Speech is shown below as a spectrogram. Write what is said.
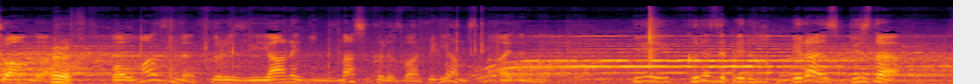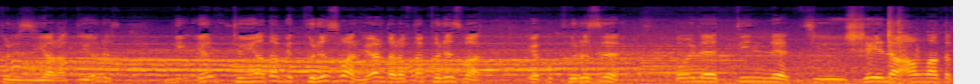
şu anda? Evet. Olmaz mı kriz? Yani nasıl kriz var biliyor musun Aydın Bey? Bir krizi bir, biraz biz de krizi yaratıyoruz. Dünyada bir kriz var. Her tarafta kriz var. E bu krizi böyle dille, şeyle anladık,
